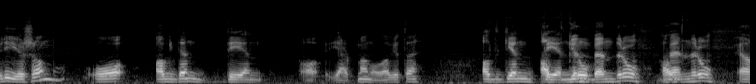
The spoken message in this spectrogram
Ryerson og Agden Ben... Hjelp meg nå da, gutter. Adgen Benro. Adgen. Ad- Benro. Ja,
